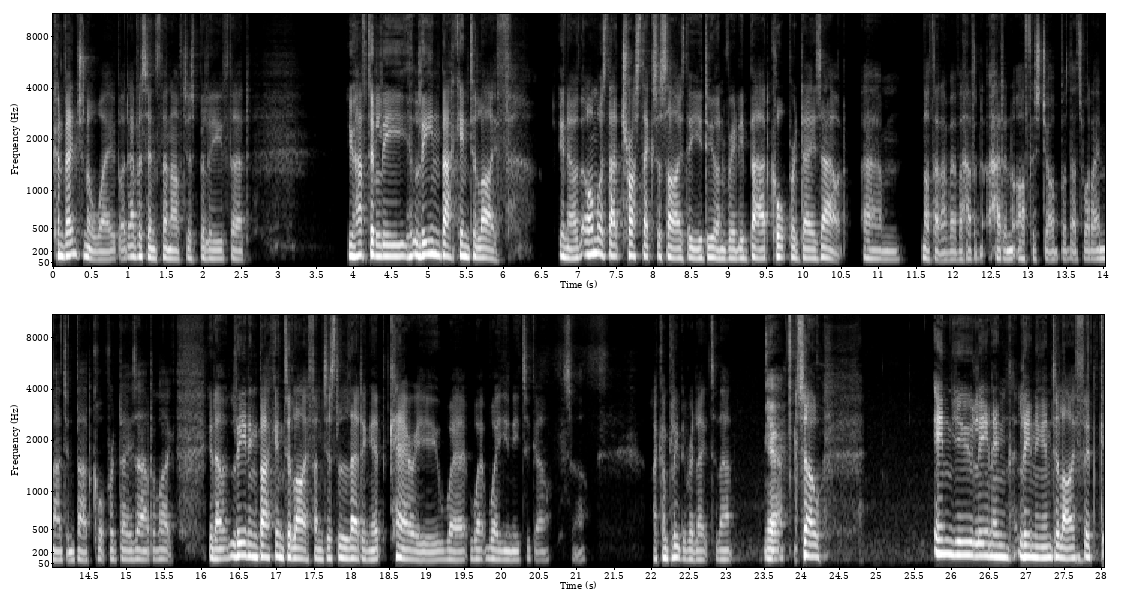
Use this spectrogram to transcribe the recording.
conventional way but ever since then i've just believed that you have to le- lean back into life. You know almost that trust exercise that you do on really bad corporate days out. Um not that I've ever haven't had an office job, but that's what I imagine bad corporate days out are like. You know, leaning back into life and just letting it carry you where where, where you need to go. So, I completely relate to that. Yeah, So, in you leaning leaning into life, it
